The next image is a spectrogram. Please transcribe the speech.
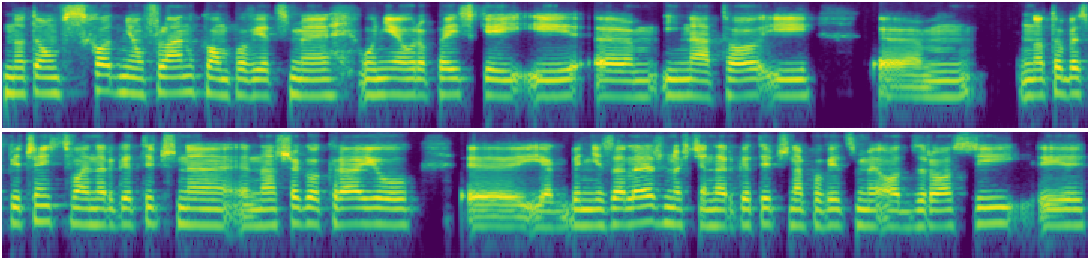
no tą wschodnią flanką powiedzmy Unii Europejskiej i, i NATO i no to bezpieczeństwo energetyczne naszego kraju, e, jakby niezależność energetyczna powiedzmy od Rosji y,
